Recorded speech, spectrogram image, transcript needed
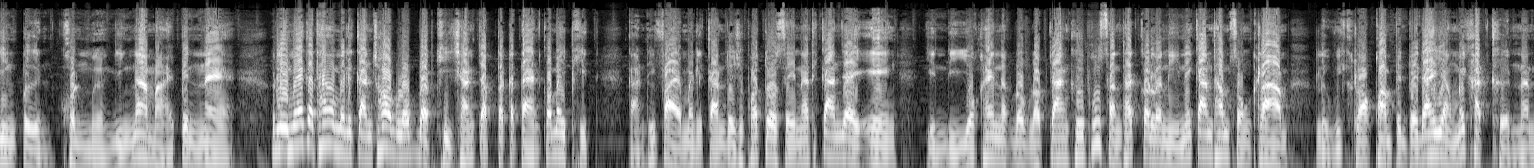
ยิงปืน คนเมืองยิงหน้าหมายเป็นแน่ หรือแม้กระทั่งอเมริกันชอบรบแบบขี่ช้างจับตะกแตนก็ไม่ผิด การที่ฝ่ายอเมริกันโดยเฉพาะตัวเสนาธิการใหญ่เอง ยินดียกให้นักรบรับจ้างคือผู้สันทัดกรณีในการทำสงคราม หรือวิเคราะห์ความเป็นไปได้อย่างไม่ขัดเขินนั้น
